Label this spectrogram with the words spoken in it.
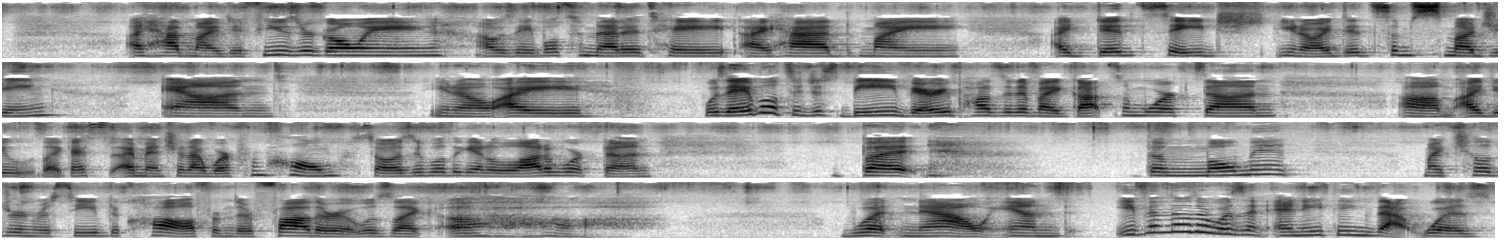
I had my diffuser going. I was able to meditate. I had my i did sage you know i did some smudging and you know, I was able to just be very positive. I got some work done. Um, I do, like I, I mentioned, I work from home, so I was able to get a lot of work done. But the moment my children received a call from their father, it was like, oh, what now? And even though there wasn't anything that was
